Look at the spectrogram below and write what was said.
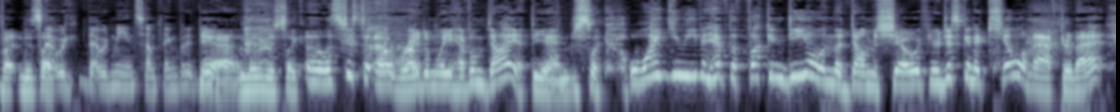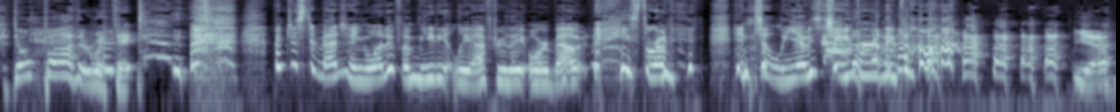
But it's like, that would that would mean something, but it didn't. Yeah, and then just like, oh, let's just uh, randomly have him die at the end. Just like, why do you even have the fucking deal in the dumb show if you're just gonna kill him after that? Don't bother with it. I'm just imagining what if immediately after they orb out, he's thrown in, into Leo's chamber and they blow up. yeah,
